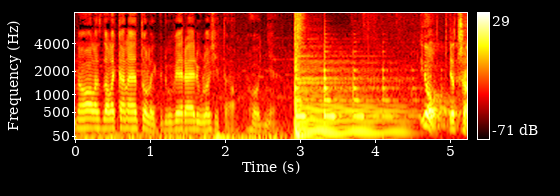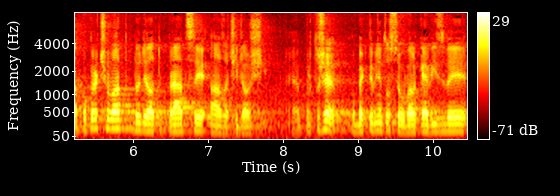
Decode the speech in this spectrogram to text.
No, ale zdaleka ne tolik. Důvěra je důležitá. Hodně. Jo, je třeba pokračovat, dodělat tu práci a začít další. Protože objektivně to jsou velké výzvy,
